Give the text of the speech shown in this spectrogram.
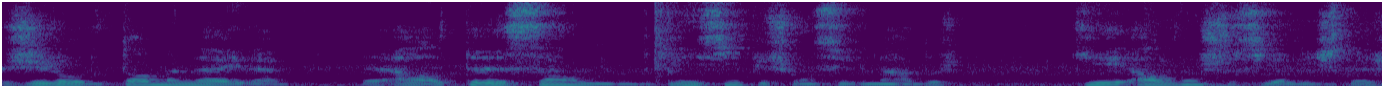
gerou de tal maneira a alteração de princípios consignados que alguns socialistas,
